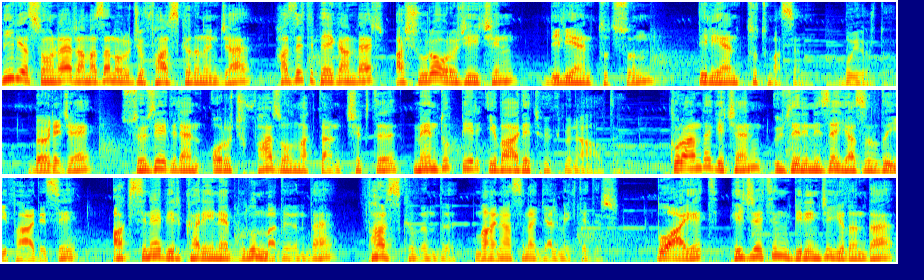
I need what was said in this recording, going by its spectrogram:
Bir yıl sonra Ramazan orucu farz kılınınca Hz. Peygamber aşure orucu için dileyen tutsun, dileyen tutmasın buyurdu. Böylece sözü edilen oruç farz olmaktan çıktı, mendup bir ibadet hükmünü aldı. Kur'an'da geçen üzerinize yazıldı ifadesi, aksine bir karine bulunmadığında farz kılındı manasına gelmektedir. Bu ayet, hicretin birinci yılında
